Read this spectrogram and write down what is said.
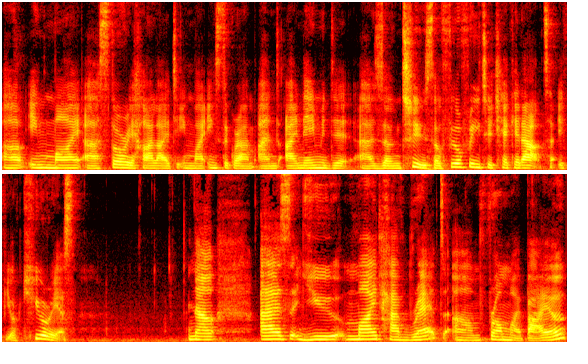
uh, in my uh, story highlight in my instagram and i named it uh, zone 2 so feel free to check it out if you're curious now as you might have read um, from my bio,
